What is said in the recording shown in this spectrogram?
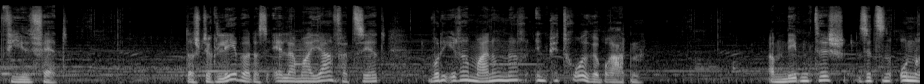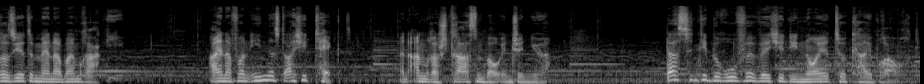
viel Fett. Das Stück Leber, das Ella Maya verzehrt, wurde ihrer Meinung nach in Petrol gebraten. Am Nebentisch sitzen unrasierte Männer beim Raki. Einer von ihnen ist Architekt, ein anderer Straßenbauingenieur. Das sind die Berufe, welche die neue Türkei braucht.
